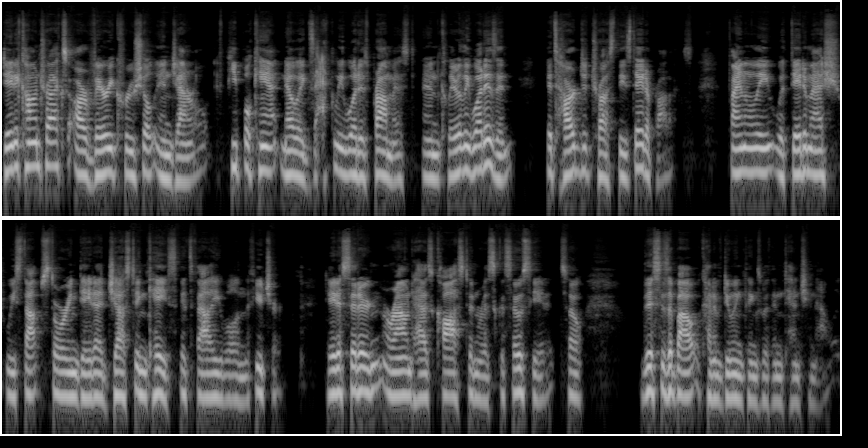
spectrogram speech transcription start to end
Data contracts are very crucial in general. If people can't know exactly what is promised and clearly what isn't, it's hard to trust these data products. Finally, with data mesh, we stop storing data just in case it's valuable in the future. Data sitting around has cost and risk associated. So, this is about kind of doing things with intentionality.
